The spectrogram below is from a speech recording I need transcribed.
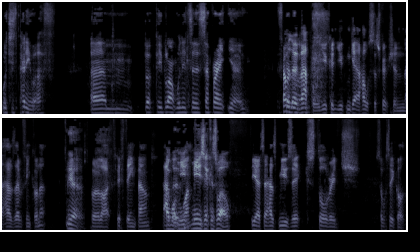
which is Pennyworth. Um, but people aren't willing to separate. You know, Probably spend with their- Apple, you can you can get a whole subscription that has everything on it Yeah, for like fifteen pound. And what mu- music as well? Yes, it has music, storage. So what's it got?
